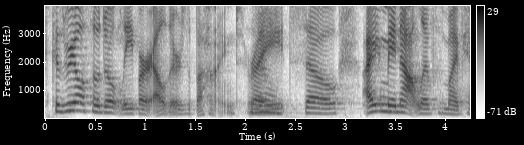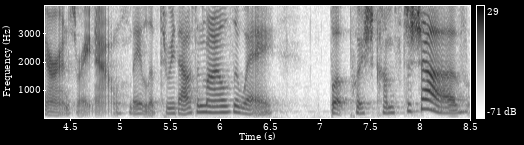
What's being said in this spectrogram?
Because we also don't leave our elders behind, right? So I may not live with my parents right now. They live 3,000 miles away, but push comes to shove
